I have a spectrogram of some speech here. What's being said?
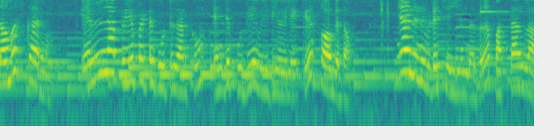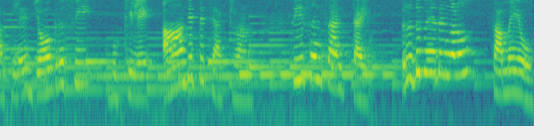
നമസ്കാരം. എല്ലാ പ്രിയപ്പെട്ട കൂട്ടുകാർക്കും എന്റെ പുതിയ വീഡിയോയിലേക്ക് സ്വാഗതം. ഞാൻ ഇന്നിവിടെ ചെയ്യുന്നത് പത്താം ക്ലാസ്സിലെ ജോഗ്രഫി ബുക്കിലെ ആദ്യത്തെ ചാപ്റ്ററാണ് സീസൺസ് ആൻഡ് ടൈം ഋതുഭേദങ്ങളും സമയവും.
